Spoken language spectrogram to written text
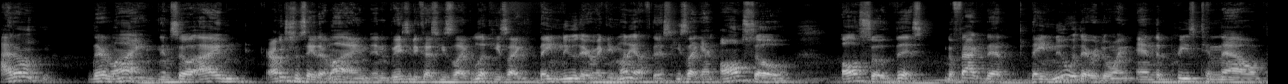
I don't. They're lying, and so I'm. I'm just gonna say they're lying, and basically because he's like, look, he's like, they knew they were making money off this. He's like, and also, also this, the fact that they knew what they were doing, and the priest can now,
